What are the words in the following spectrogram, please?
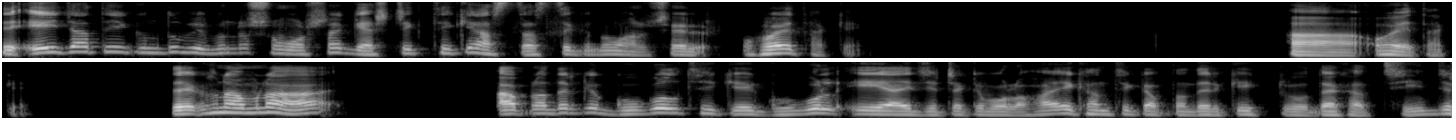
তো এই জাতীয় কিন্তু বিভিন্ন সমস্যা গ্যাস্ট্রিক থেকে আস্তে, আস্তে কিন্তু মানুষের হয়ে থাকে। আ হয়ে থাকে। এখন আমরা আপনাদেরকে Google থেকে Google AI যেটাকে বলা হয় এখান থেকে আপনাদেরকে একটু দেখাচ্ছি যে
